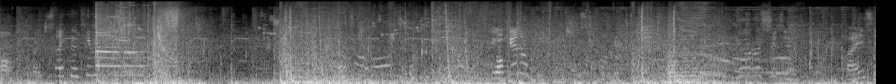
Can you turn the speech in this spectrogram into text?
어, 나이스. 사이클 티만. 이거 깨놓고. 나이스.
